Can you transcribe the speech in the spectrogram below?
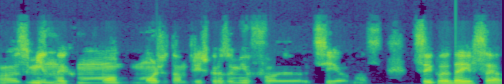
е, змінних, мо- може там трішки розумів е, ці у нас цикли, де і все.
